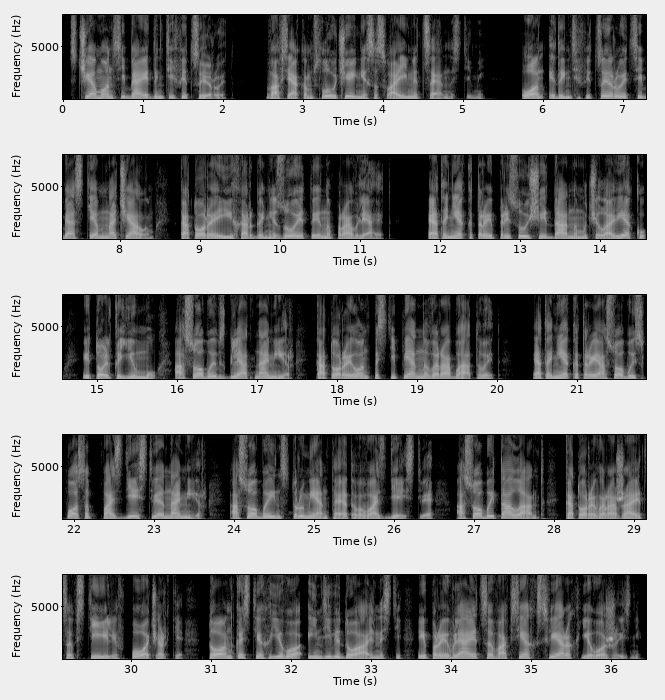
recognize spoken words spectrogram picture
С чем он себя идентифицирует? Во всяком случае, не со своими ценностями. Он идентифицирует себя с тем началом, которое их организует и направляет. Это некоторый присущий данному человеку и только ему особый взгляд на мир, который он постепенно вырабатывает. Это некоторый особый способ воздействия на мир, особые инструменты этого воздействия, особый талант, который выражается в стиле, в почерке, тонкостях его индивидуальности и проявляется во всех сферах его жизни.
